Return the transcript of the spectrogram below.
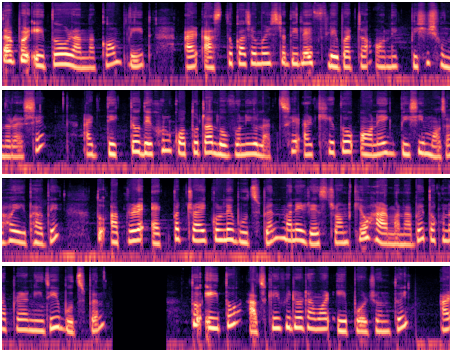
তারপর এই তো, রান্না কমপ্লিট আর আস্ত কাঁচামরিচটা দিলে ফ্লেভারটা অনেক বেশি সুন্দর আসে। আর দেখতেও দেখুন কতটা লোভনীয় লাগছে, আর খেতেও অনেক বেশি মজা হয় এইভাবে। তো আপনারা একবার ট্রাই করলে বুঝবেন মানে রেস্টুরেন্টকেও হার মানাবে, তখন আপনারা নিজেই বুঝবেন। তো এই তো আজকের ভিডিওটা আমার এই পর্যন্তই। আর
